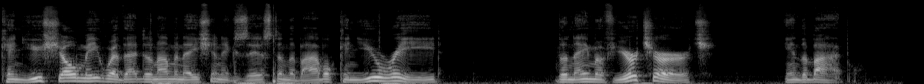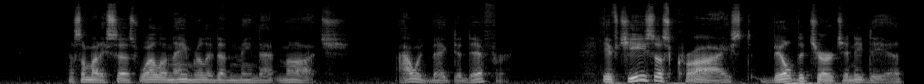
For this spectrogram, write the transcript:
Can you show me where that denomination exists in the Bible? Can you read the name of your church in the Bible? Now, somebody says, well, a name really doesn't mean that much. I would beg to differ. If Jesus Christ built the church, and he did,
